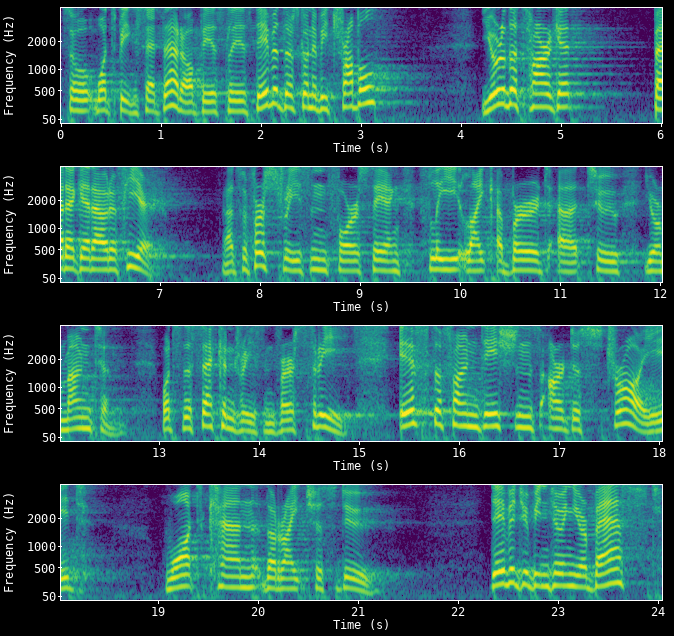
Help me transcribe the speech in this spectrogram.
So, what's being said there, obviously, is David, there's going to be trouble. You're the target, better get out of here. That's the first reason for saying, flee like a bird uh, to your mountain. What's the second reason? Verse 3 If the foundations are destroyed, what can the righteous do? David, you've been doing your best,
